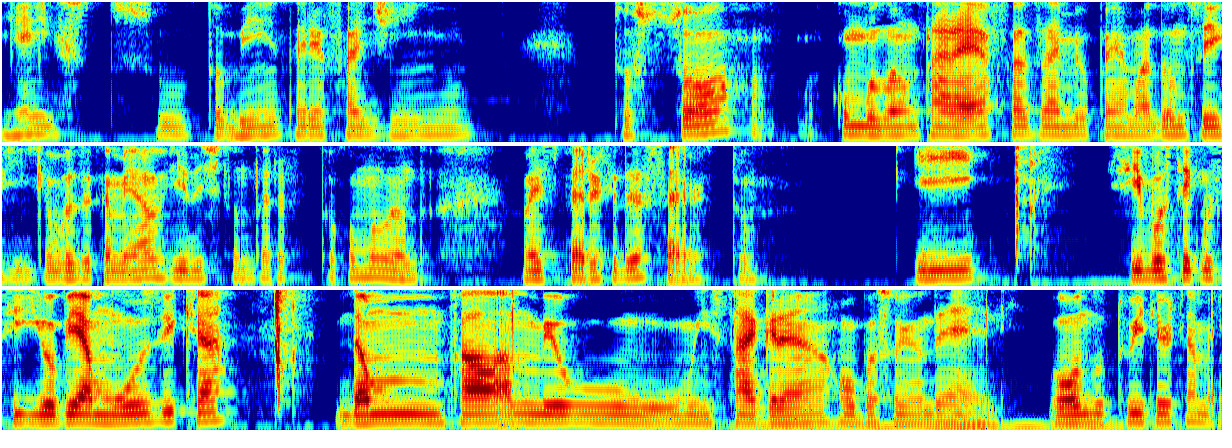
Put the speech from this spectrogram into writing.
E é isso. Tô bem atarefadinho. Tô só acumulando tarefas. Ai, meu pai amado, eu não sei o que eu vou fazer com a minha vida de tanta tarefa que eu tô acumulando. Mas espero que dê certo. E se você conseguir ouvir a música, dá um fala lá no meu Instagram, sonhodl. Ou no Twitter também.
